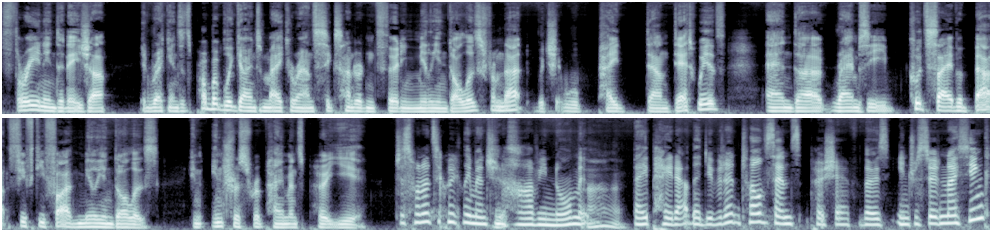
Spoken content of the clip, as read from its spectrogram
three in Indonesia. It reckons it's probably going to make around six hundred and thirty million dollars from that, which it will pay down debt with. And uh, Ramsay could save about fifty-five million dollars in interest repayments per year. Just wanted to quickly mention Yes. Harvey Norman. Ah, they paid out their dividend, 12 cents per share for those interested. And I think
